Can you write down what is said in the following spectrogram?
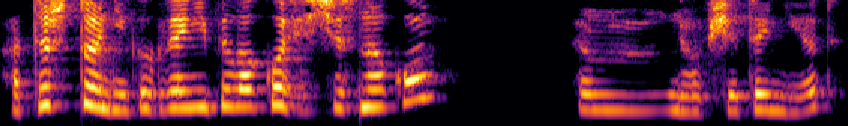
А ты что, никогда не пила кофе с чесноком? Эм, вообще-то нет.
